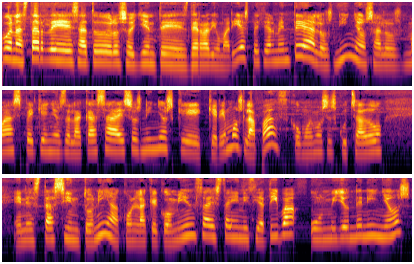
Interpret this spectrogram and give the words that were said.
buenas tardes a todos los oyentes de Radio María, especialmente a los niños, a los más pequeños de la casa, a esos niños que queremos la paz, como hemos escuchado en esta sintonía con la que comienza esta iniciativa. Un millón de niños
